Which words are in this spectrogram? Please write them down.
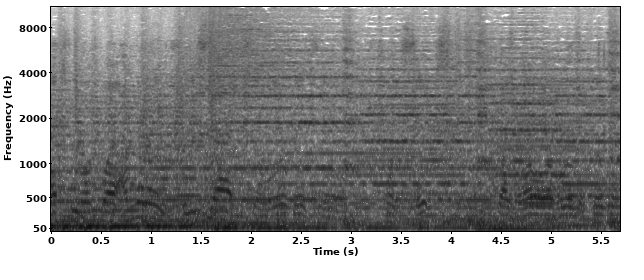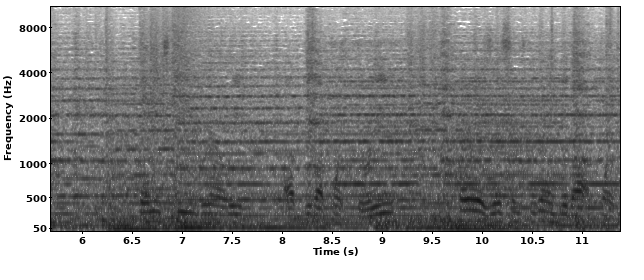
XP multiplier, I'm gonna increase that just a little bit to 0.6 so I can level up a little bit quicker. Thinning speed, we're gonna leave up to that point three. Player resistance, we're gonna do that point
